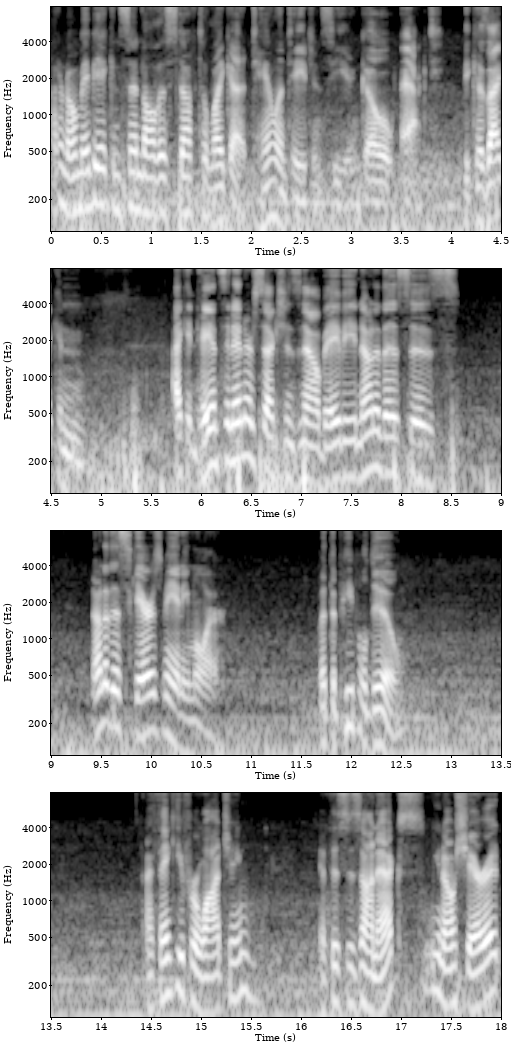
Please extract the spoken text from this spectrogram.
I don't know, maybe I can send all this stuff to like a talent agency and go act because I can I can dance in intersections now, baby. None of this is none of this scares me anymore. But the people do. I thank you for watching. If this is on X, you know, share it,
